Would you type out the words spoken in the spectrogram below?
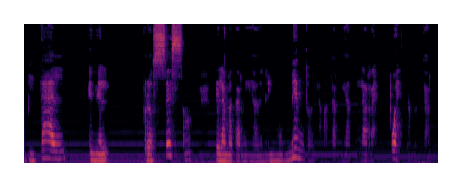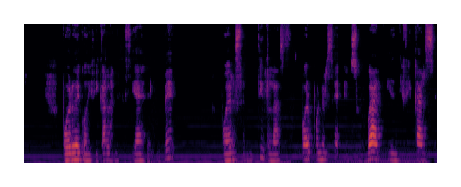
vital en el proceso de la maternidad, en el momento de la maternidad, la respuesta materna. Poder decodificar las necesidades del bebé, poder sentirlas, poder ponerse en su lugar, identificarse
